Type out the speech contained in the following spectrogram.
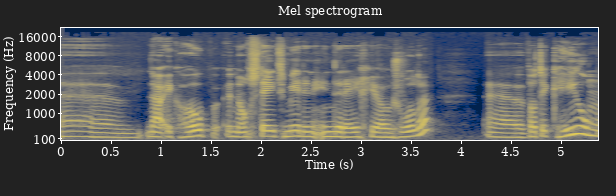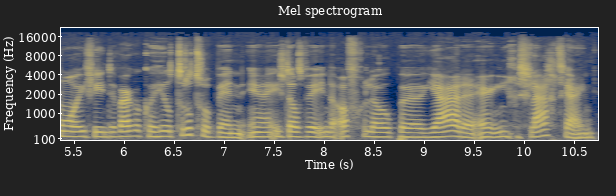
Uh, nou, ik hoop nog steeds midden in de regio Zwolle. Uh, wat ik heel mooi vind en waar ik ook heel trots op ben, uh, is dat we in de afgelopen jaren erin geslaagd zijn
